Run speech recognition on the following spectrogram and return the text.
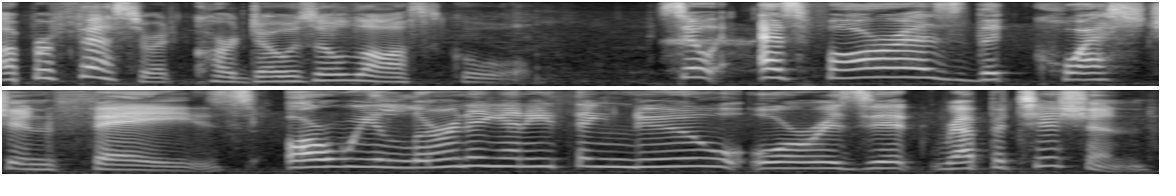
a professor at Cardozo Law School. So, as far as the question phase, are we learning anything new or is it repetition?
